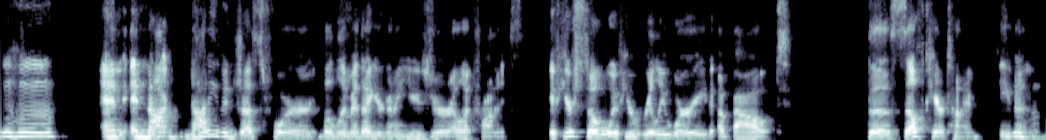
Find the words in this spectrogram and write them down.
mm-hmm. and and not not even just for the limit that you're going to use your electronics if you're so if you're really worried about the self-care time even mm-hmm.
